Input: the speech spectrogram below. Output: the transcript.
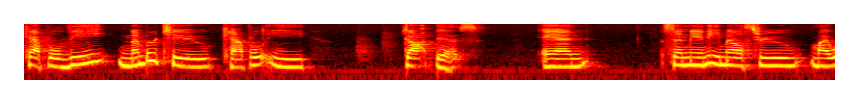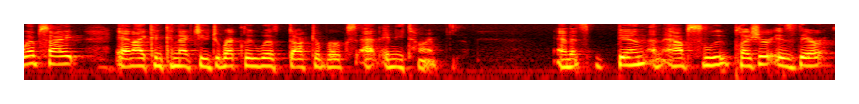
capital V number two capital E dot biz. And send me an email through my website and I can connect you directly with Dr. Burks at any time. And it's been an absolute pleasure. Is there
